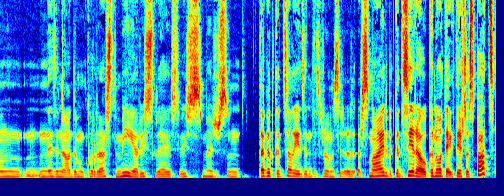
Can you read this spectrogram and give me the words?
un nezinādam, kur rast mieru, izskrējusi visus mežus. Un tagad, kad salīdzinu, tas, protams, ir ar, ar smaidu, bet kad es ieraugu, ka notiek tieši tas pats,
